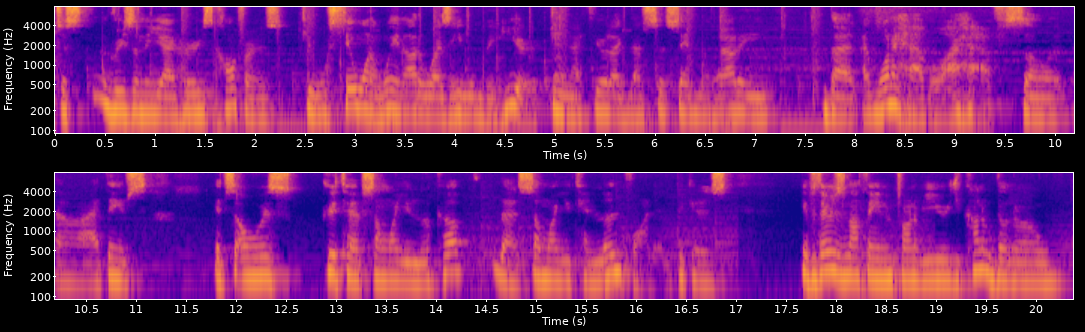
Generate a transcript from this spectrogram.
just recently, I heard his conference. He will still want to win, otherwise he won't be here. And I feel like that's the same mentality that I want to have or I have. So uh, I think it's it's always good to have someone you look up, that someone you can learn from it. Because if there's nothing in front of you, you kind of don't know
